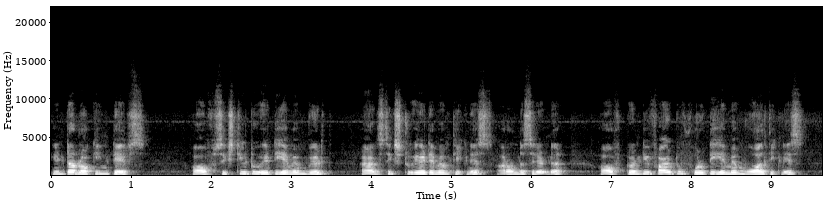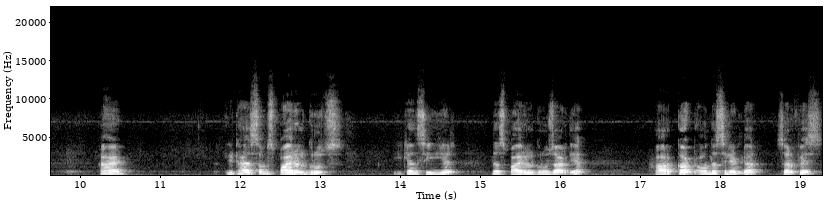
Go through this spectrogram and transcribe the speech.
interlocking tapes of 60 to 80 mm width and 6 to 8 mm thickness around the cylinder of 25 to 40 mm wall thickness. And it has some spiral grooves you can see here the spiral grooves are there. Are cut on the cylinder surface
